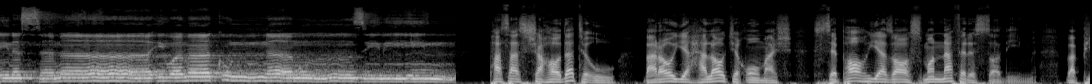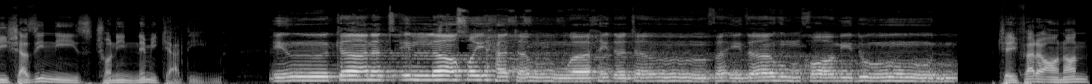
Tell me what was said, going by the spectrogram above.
من السماء وما كنا منزلين. پس از شهادت او برای هلاک قومش سپاهی از آسمان نفرستادیم و پیش از این نیز چنین نمی کردیم إن كانت إلا صيحة واحدة فإذا هم خامدون. کیفر آنان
